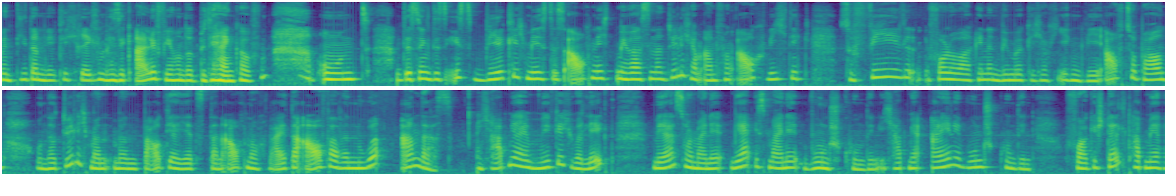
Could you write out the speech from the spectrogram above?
wenn die dann wirklich regelmäßig alle 400 bitte einkaufen. Und deswegen, das ist wirklich, mir ist das auch nicht, mir war es natürlich am Anfang auch wichtig, so viel Followerinnen wie möglich auch irgendwie aufzubauen. Und natürlich, man, man baut ja jetzt dann auch noch weiter auf, aber nur anders ich habe mir wirklich überlegt, wer soll meine, wer ist meine Wunschkundin? Ich habe mir eine Wunschkundin vorgestellt, habe mir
